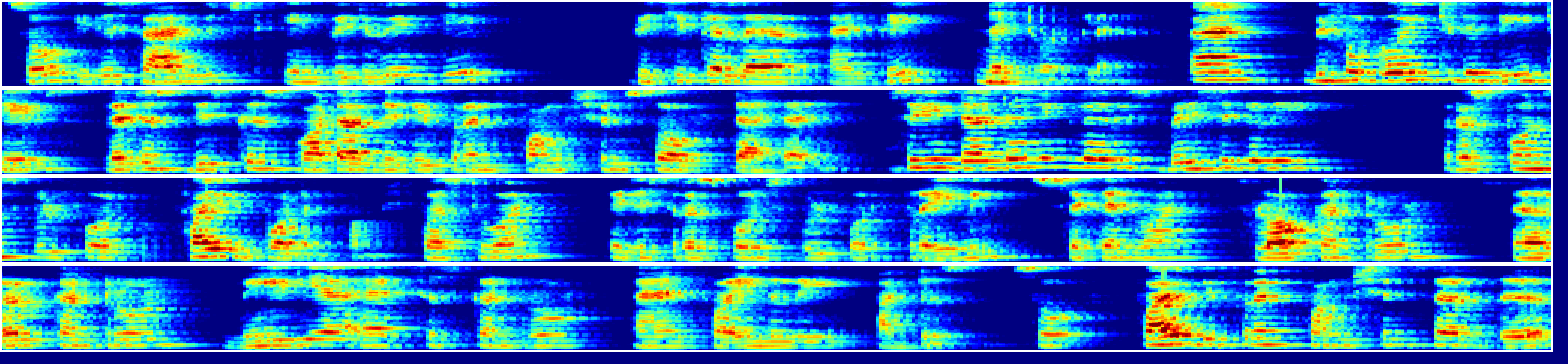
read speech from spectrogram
So it is sandwiched in between the physical layer and the network layer. And before going to the details, let us discuss what are the different functions of data link. See, data link layer is basically responsible for five important functions. First one, it is responsible for framing. Second one, flow control, error control, media access control, and finally address. So five different functions are there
